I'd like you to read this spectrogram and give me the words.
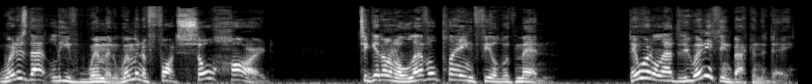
Where does that leave women? Women have fought so hard to get on a level playing field with men. They weren't allowed to do anything back in the day.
